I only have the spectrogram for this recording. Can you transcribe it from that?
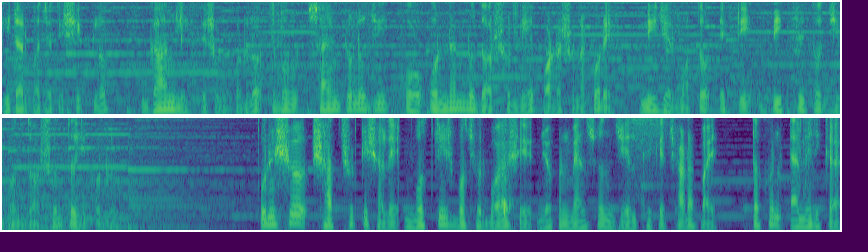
গিটার বাজাতে শিখল, গান লিখতে শুরু করল এবং সায়েন্টোলজি ও অন্যান্য দর্শন নিয়ে পড়াশোনা করে নিজের মতো একটি বিকৃত জীবন দর্শন তৈরি করল। উনিশশো সাতষট্টি সালে বত্রিশ বছর বয়সে যখন ম্যানসন জেল থেকে ছাড়া পায়, তখন আমেরিকা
